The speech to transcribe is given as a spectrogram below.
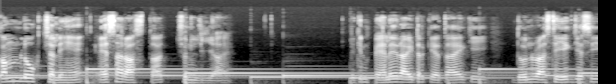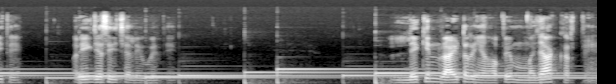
कम लोग चले हैं, ऐसा रास्ता चुन लिया है। लेकिन पहले राइटर कहता है कि दोनों रास्ते एक जैसे ही थे और एक जैसे ही चले हुए थे। लेकिन राइटर यहाँ पे मज़ाक करते हैं।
